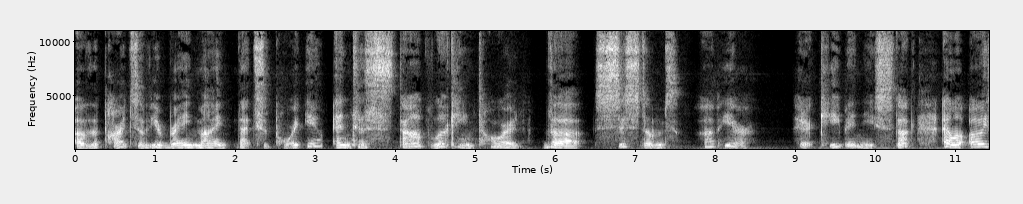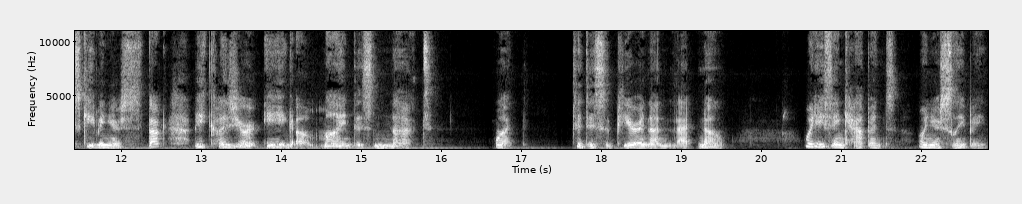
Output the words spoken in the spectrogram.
of the parts of your brain mind that support you, and to stop looking toward the systems up here that are keeping you stuck and will always keeping you stuck because your ego mind does not want to disappear. And on that note, what do you think happens when you're sleeping?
